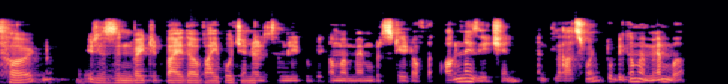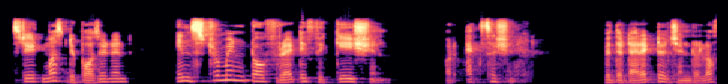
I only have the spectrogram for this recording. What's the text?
Third, it is invited by the WIPO General Assembly to become a member state of the organization. And last one, to become a member, state must deposit an instrument of ratification or accession with the Director General of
